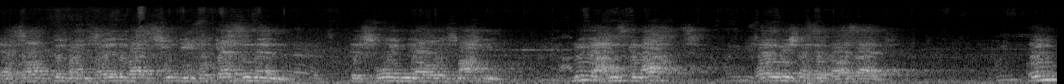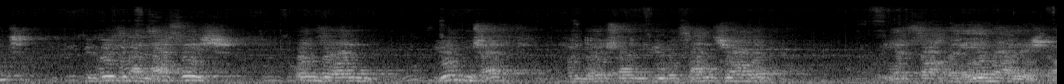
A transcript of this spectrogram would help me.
der sagte, man sollte was für die Vergessenen des vorigen Jahres machen. Nun, wir haben es gemacht. Ich freue mich, dass ihr da seid. Und begrüße ganz herzlich unseren Jugendchef von Deutschland über 20 Jahre. Jetzt sagt er ehemalig, ja.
